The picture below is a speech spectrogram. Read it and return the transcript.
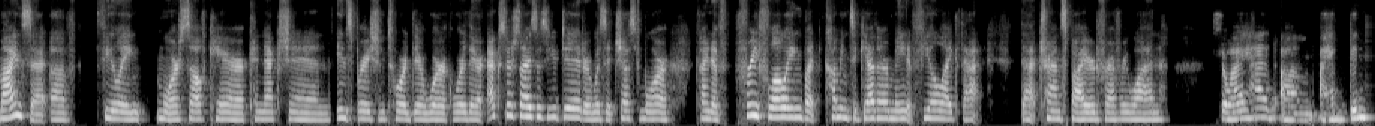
mindset of feeling more self-care connection inspiration toward their work. Were there exercises you did or was it just more kind of free flowing but coming together made it feel like that that transpired for everyone so I had um, I had been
